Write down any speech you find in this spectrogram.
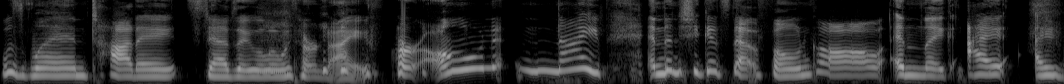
was when Tade stabs Ayoola with her knife, her own knife, and then she gets that phone call, and like I, I,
